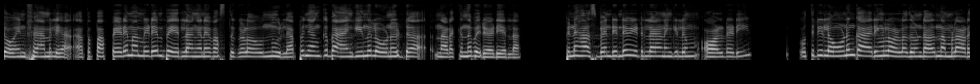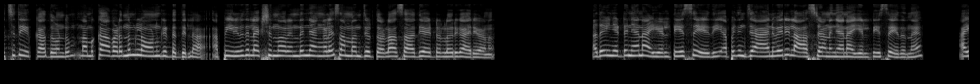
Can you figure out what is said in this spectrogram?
ജോയിന്റ് ഫാമിലിയാണ് അപ്പോൾ പപ്പയുടെയും മമ്മിയുടെയും പേരിൽ അങ്ങനെ വസ്തുക്കളോ ഒന്നുമില്ല. അപ്പോൾ ഞങ്ങൾക്ക് ബാങ്കിൽ നിന്ന് ലോൺ കിട്ടുക നടക്കുന്ന പരിപാടിയല്ല. പിന്നെ ഹസ്ബൻഡിന്റെ വീട്ടിലാണെങ്കിലും ഓൾറെഡി ഒത്തിരി ലോണും കാര്യങ്ങളും ഉള്ളതുകൊണ്ട് അത് നമ്മൾ അടച്ചു തീർക്കാത്തതുകൊണ്ടും നമുക്ക് അവിടെ നിന്നും ലോൺ കിട്ടത്തില്ല. അപ്പോൾ ഇരുപത് ലക്ഷം എന്ന് പറയുന്നത് ഞങ്ങളെ സംബന്ധിച്ചിടത്തോളം അസാധ്യമായിട്ടുള്ള ഒരു കാര്യമാണ്. അത് കഴിഞ്ഞിട്ട് ഞാൻ ഐ എൽ ടി എസ് എഴുതി. അപ്പോൾ ഞാൻ ജാനുവരി ലാസ്റ്റാണ് ഞാൻ ഐ എൽ ടി എസ് എഴുതുന്നത് I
